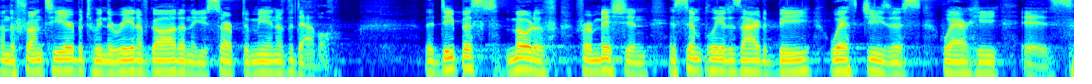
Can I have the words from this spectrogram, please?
on the frontier between the reign of God and the usurped domain of the devil. The deepest motive for mission is simply a desire to be with Jesus where he is.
